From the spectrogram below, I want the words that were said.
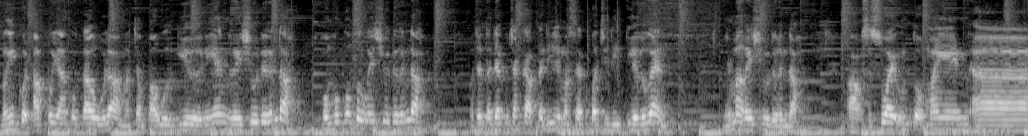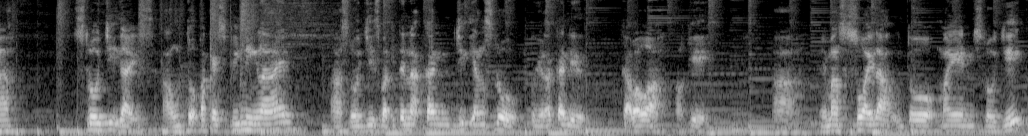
Mengikut apa yang aku tahu lah macam power gear ni kan ratio dia rendah. Confirm-confirm ratio dia rendah. Macam tadi aku cakap tadi masa aku baca detail tu kan memang ratio dia rendah. Uh, sesuai untuk main uh, slow jig guys. Uh, untuk pakai spinning lah kan. Uh, slow jig sebab kita nakkan jig yang slow pergerakan dia kat bawah. Ok uh, memang sesuai lah untuk main slow jig.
